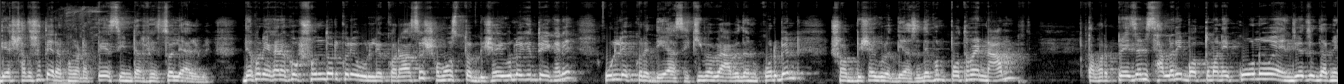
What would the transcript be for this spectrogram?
দেওয়ার সাথে সাথে এরকম একটা পেজ ইন্টারফেস চলে আসবে। দেখুন, এখানে খুব সুন্দর করে উল্লেখ করা আছে, সমস্ত বিষয়গুলো কিন্তু এখানে উল্লেখ করে দেওয়া আছে। কীভাবে আবেদন করবেন, সব বিষয়গুলো দেওয়া আছে। দেখুন, প্রথমে নাম, তারপর প্রেজেন্ট স্যালারি বর্তমানে কোনো এনজিও যদি আপনি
